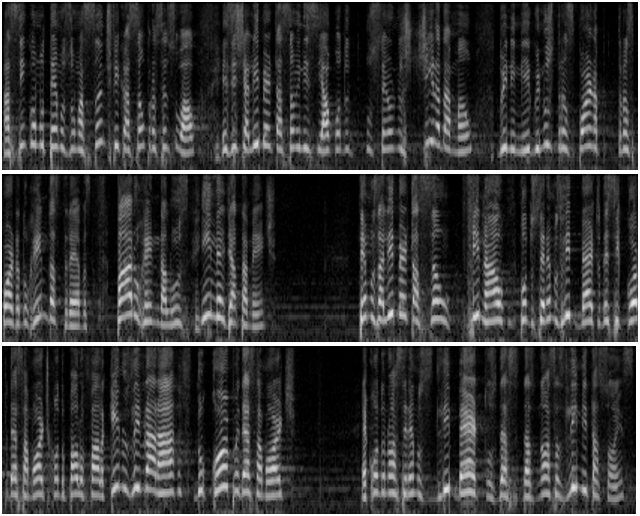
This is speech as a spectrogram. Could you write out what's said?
Assim como temos uma santificação processual, existe a libertação inicial, quando o Senhor nos tira da mão do inimigo e nos transporta, transporta do reino das trevas para o reino da luz imediatamente. Temos a libertação final, quando seremos libertos desse corpo, dessa morte, quando Paulo fala: quem nos livrará do corpo e dessa morte? É quando nós seremos libertos das, das nossas limitações,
